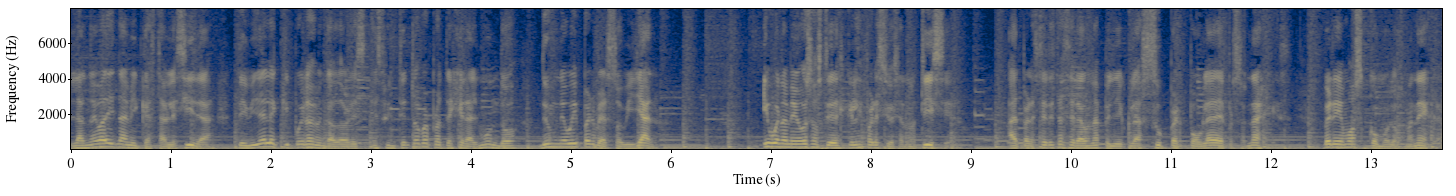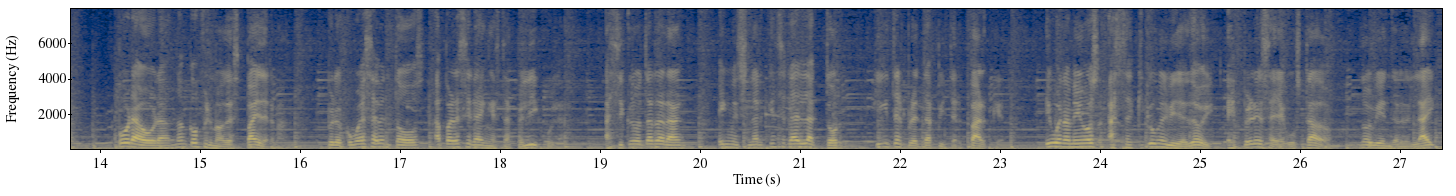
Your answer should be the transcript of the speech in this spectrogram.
La nueva dinámica establecida divide al equipo de los Vengadores en su intento por proteger al mundo de un nuevo y perverso villano. Y bueno amigos, ¿a ustedes qué les pareció esa noticia? Al parecer esta será una película super poblada de personajes, veremos cómo los manejan. Por ahora no han confirmado Spider-Man, pero como ya saben todos, aparecerá en esta película, así que no tardarán en mencionar quién será el actor que interpreta a Peter Parker. Y bueno amigos, hasta aquí con el video de hoy, espero les haya gustado, no olviden darle like,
